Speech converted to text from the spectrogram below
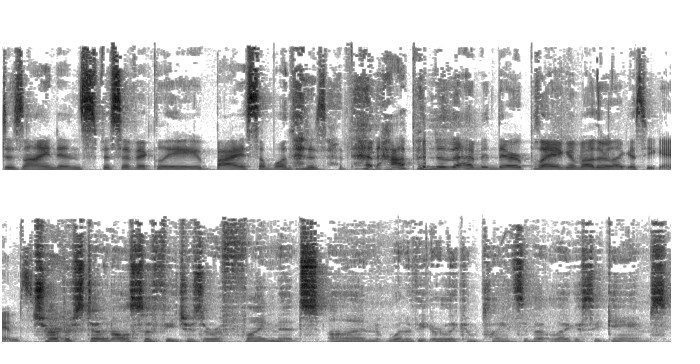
designed in specifically by someone that has had that happen to them in their playing of other legacy games. Charterstone also features a refinement on one of the early complaints about legacy games,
